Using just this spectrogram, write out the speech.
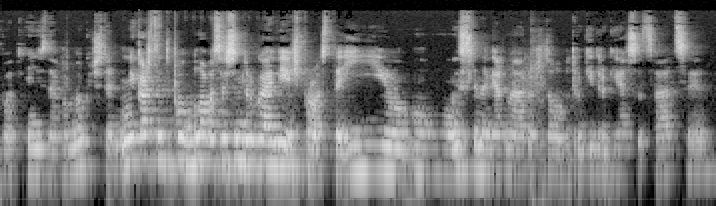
вот, я не знаю, вы много читали? Мне кажется, это была бы совсем другая вещь просто, и мысли, наверное, рождала бы другие-другие ассоциации.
